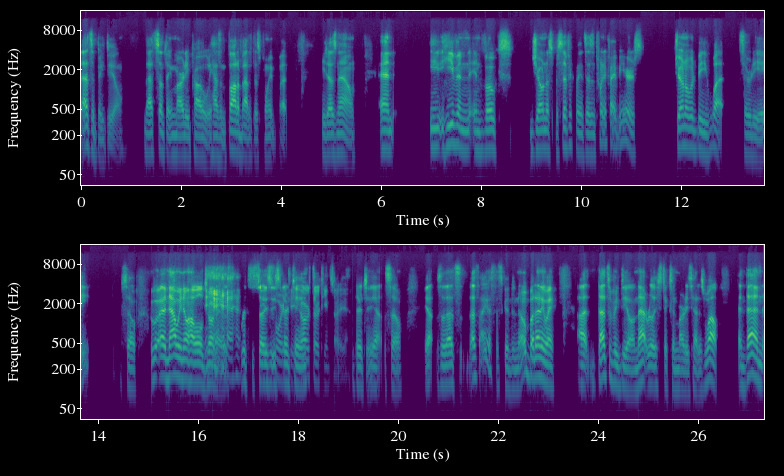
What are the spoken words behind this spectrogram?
that's a big deal. That's something Marty probably hasn't thought about at this point, but he does now. And he, he even invokes Jonah specifically and says in 25 years, Jonah would be what, 38? So uh, now we know how old Jonah is. Which, so he's, he's 14 13. or 13, sorry, yeah. 13 yeah so yeah so that's that's i guess that's good to know but anyway uh that's a big deal and that really sticks in marty's head as well and then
